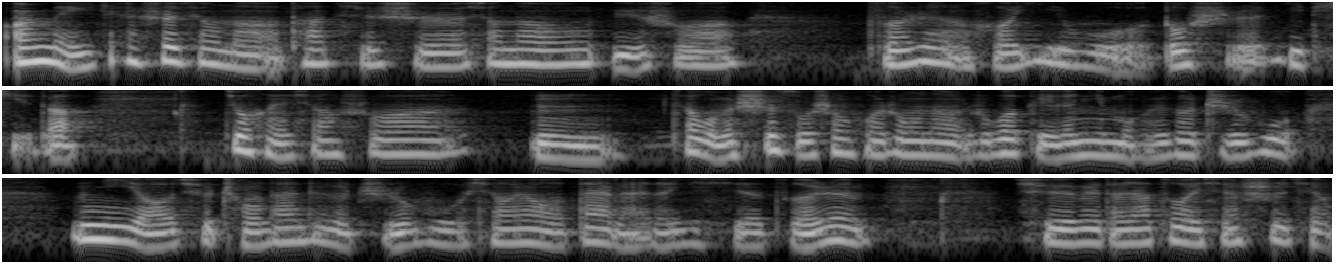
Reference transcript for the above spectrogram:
而每一件事情呢，它其实相当于说，责任和义务都是一体的，就很像说，嗯，在我们世俗生活中呢，如果给了你某一个职务。那你也要去承担这个职务将要带来的一些责任，去为大家做一些事情。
